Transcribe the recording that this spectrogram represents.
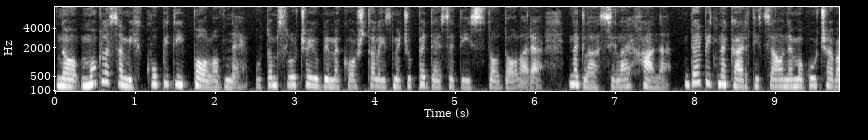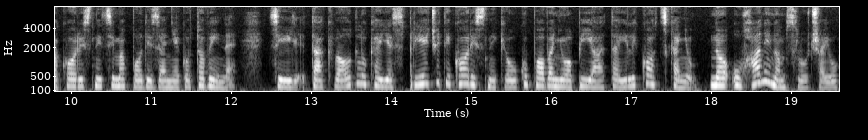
no mogla sam ih kupiti i polovne. U tom slučaju bi me koštale između 50 i 100 dolara, naglasila je Hana. Debitna kartica onemogućava korisnicima podizanje gotovine. Cilj takve odluke je spriječiti korisnike u kupovanju opijata ili kockanju, no u Haninom slučaju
